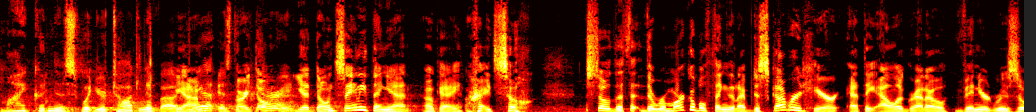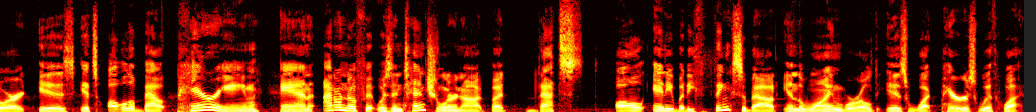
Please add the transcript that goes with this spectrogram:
My goodness, what you're talking about Yeah, I'm- is the right, pairing. don't, yeah, don't say anything yet. Okay, all right. So, so the th- the remarkable thing that I've discovered here at the Allegretto Vineyard Resort is it's all about pairing, and I don't know if it was intentional or not, but that's all anybody thinks about in the wine world is what pairs with what.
